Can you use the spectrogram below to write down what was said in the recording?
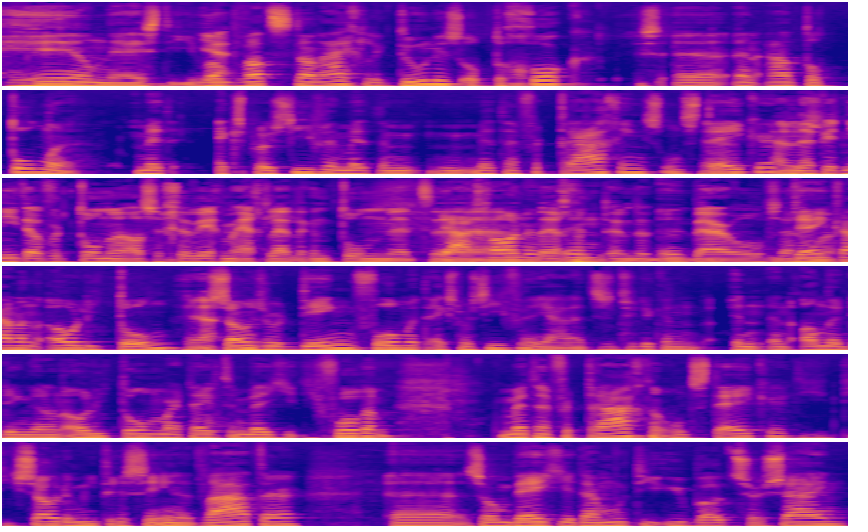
Heel nasty. Want wat ze dan eigenlijk doen is op de gok eh, een aantal tonnen met explosieven met een, met een vertragingsontsteker. En dan Dus- heb je het niet over tonnen als een gewicht, maar echt letterlijk een ton met... Ja, eh, gewoon een, echt een, een, een barrel, zeg Denk maar. aan een olieton. Ja. Zo'n soort ding vol met explosieven. Ja, dat is natuurlijk een, een, een ander ding dan een olieton, maar het heeft een beetje die vorm. Met een vertraagde ontsteker, die, die sodemieter ze in het water. Eh, Zo'n beetje, daar moet die U-boot zo zijn.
